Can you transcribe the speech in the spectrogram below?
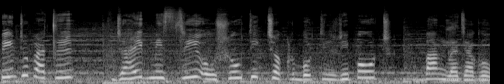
পিন্টু পাটিল জাহিদ মিস্ত্রি ও সৌতিক চক্রবর্তীর রিপোর্ট, বাংলা জাগো।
